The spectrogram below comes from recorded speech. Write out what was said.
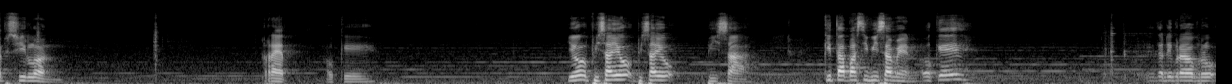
Epsilon. Red, oke. Yuk, bisa yuk, bisa yuk. Bisa. Kita pasti bisa, men. Oke. Ini tadi berapa, bro?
